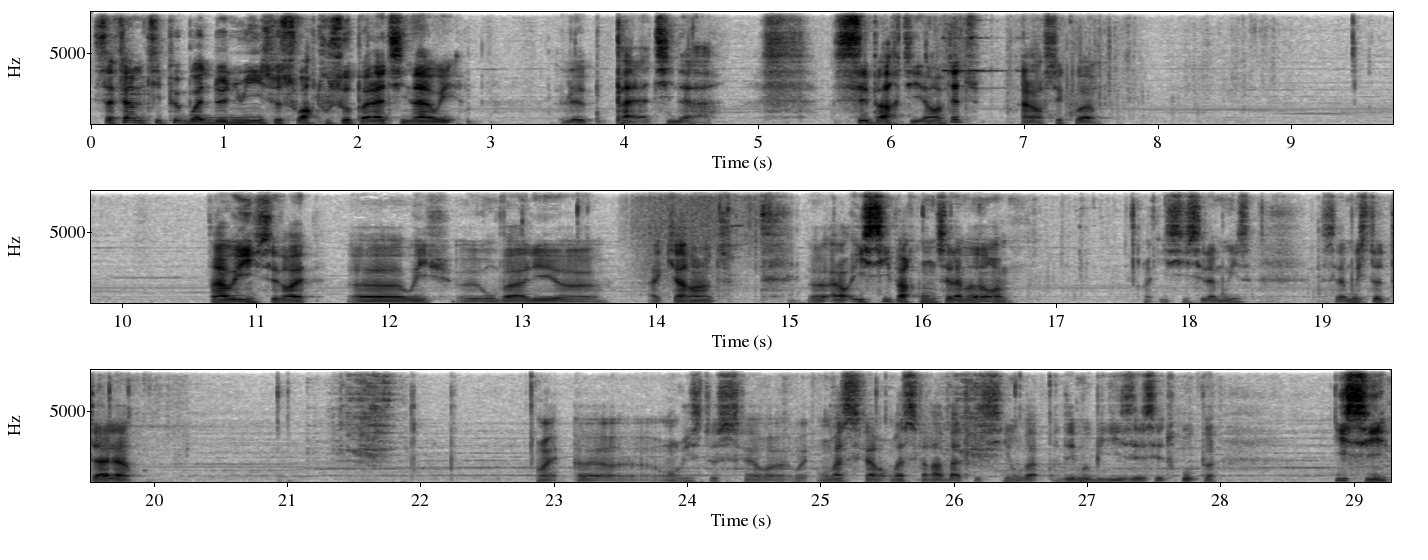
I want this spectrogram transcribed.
Ça fait un petit peu boîte de nuit ce soir, tous au Palatina, oui. Le Palatina. C'est parti. Alors peut-être... Alors c'est quoi? Ah oui, c'est vrai. Euh, oui, euh, on va aller à Carinthe. alors ici par contre c'est la mort. Ici c'est la mouise. C'est la mouise totale. Ouais, euh, on risque de se faire, euh, ouais, on va se faire, on va se faire abattre ici. On va démobiliser ces troupes. Ici,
